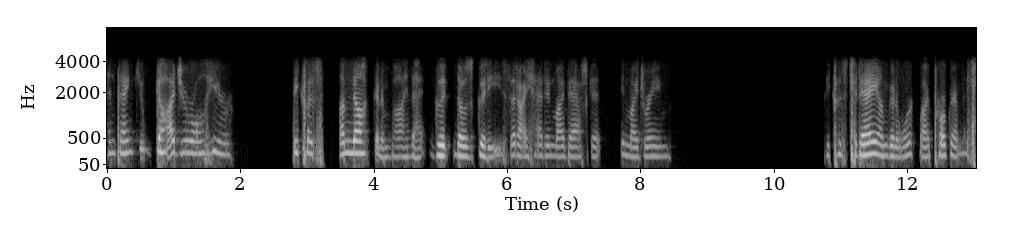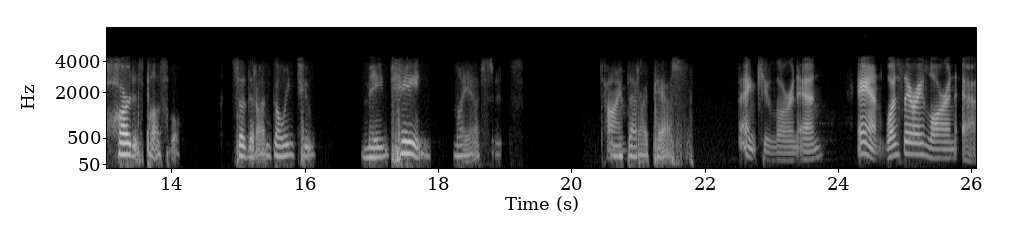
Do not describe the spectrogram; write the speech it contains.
And thank you, God, you're all here. Because I'm not going to buy that good those goodies that I had in my basket in my dream. because today I'm going to work my program as hard as possible so that I'm going to maintain my abstinence. Time. with that, I pass. Thank you, Lauren N. And was there a Lauren S?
